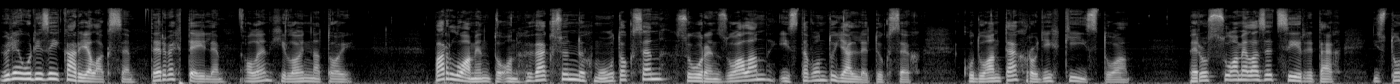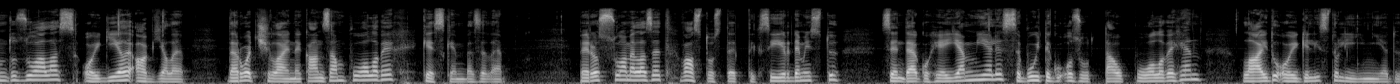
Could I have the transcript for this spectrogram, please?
Yle Uudisi Karjalakse. Terve teille. Olen Hiloinna Toi. Parlamento on hyväksynyt muutoksen suuren suolan istavuntojälletykseh, kuduantah rodih kiistua. Perussuomelaiset siirretään istuntosuolas oikealle agjalle, ja ruotsilainen kansanpuolue keskenpäiselle. Perussuomelaiset vastustettiin siirdemisty, sen kun heidän mielessä puitegu osuuttaa puolueen laidu oikelisto linjedu.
